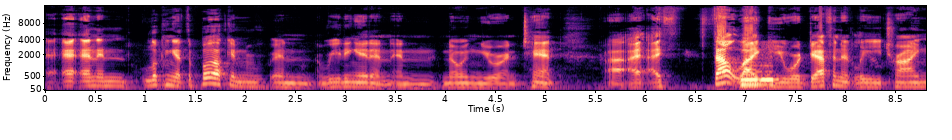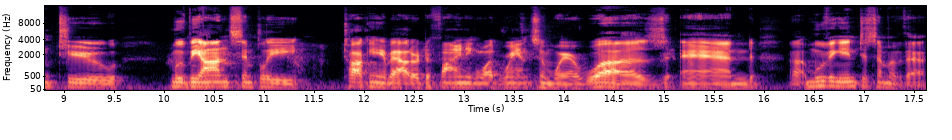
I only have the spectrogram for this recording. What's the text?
and in looking at the book and and reading it and, and knowing your intent, uh, I, I felt like mm-hmm. you were definitely trying to move beyond simply talking about or defining what ransomware was and uh, moving into some of the,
